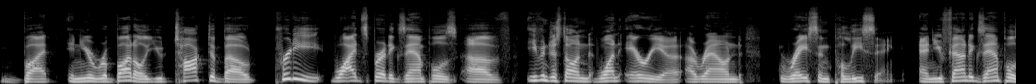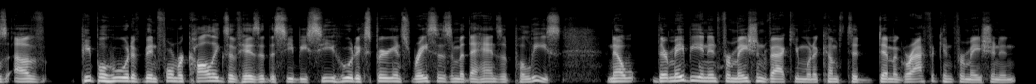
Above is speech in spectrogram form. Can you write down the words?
But in your rebuttal, you talked about pretty widespread examples of even just on one area around race and policing. And you found examples of people who would have been former colleagues of his at the CBC who had experienced racism at the hands of police. Now, there may be an information vacuum when it comes to demographic information in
